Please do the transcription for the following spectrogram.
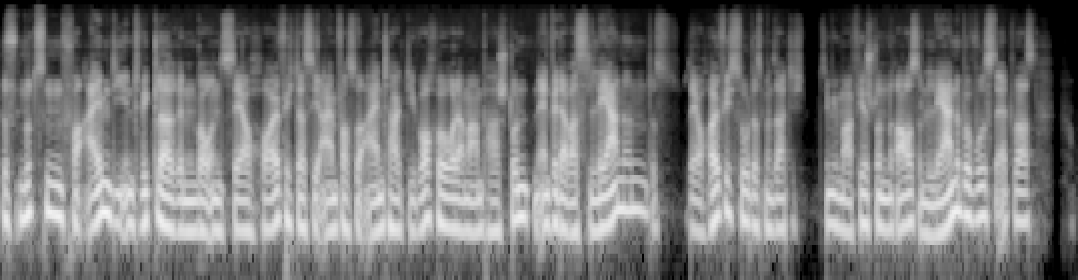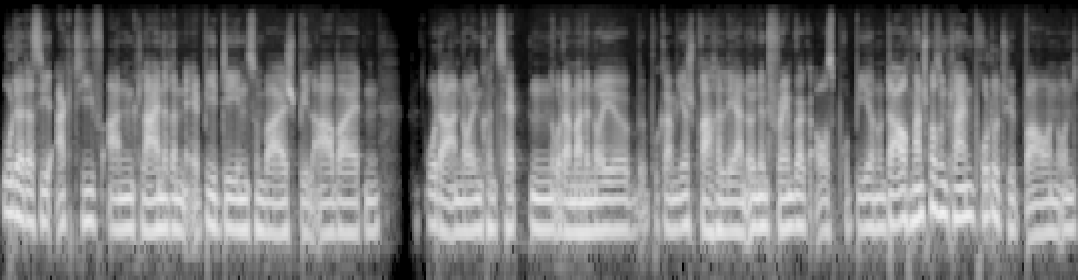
Das nutzen vor allem die Entwicklerinnen bei uns sehr häufig, dass sie einfach so einen Tag die Woche oder mal ein paar Stunden entweder was lernen. Das ist sehr häufig so, dass man sagt, ich ziehe mich mal vier Stunden raus und lerne bewusst etwas. Oder dass sie aktiv an kleineren App-Ideen zum Beispiel arbeiten oder an neuen Konzepten oder mal eine neue Programmiersprache lernen, irgendein Framework ausprobieren und da auch manchmal so einen kleinen Prototyp bauen. Und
